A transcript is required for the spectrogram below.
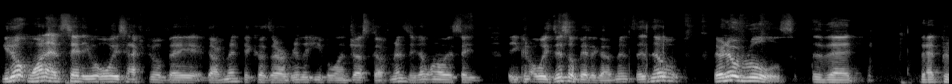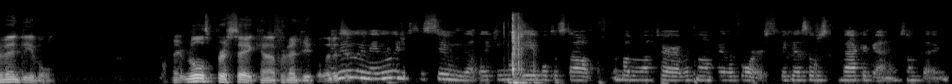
you don't want to say that you always have to obey government because there are really evil, unjust governments. You don't want to always say that you can always disobey the governments. There's no there are no rules that that prevent evil. Right? Rules per se cannot prevent evil. That is Maybe it. we, maybe we just assume that like you won't be able to stop Baba Mahtera with non-fatal force because he'll just come back again or something.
